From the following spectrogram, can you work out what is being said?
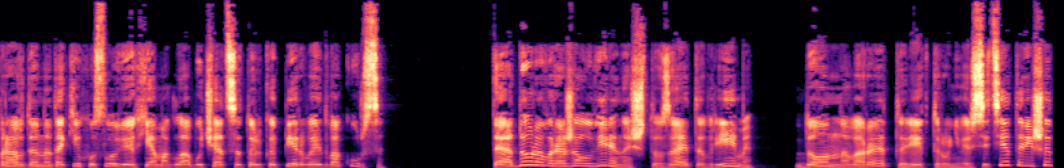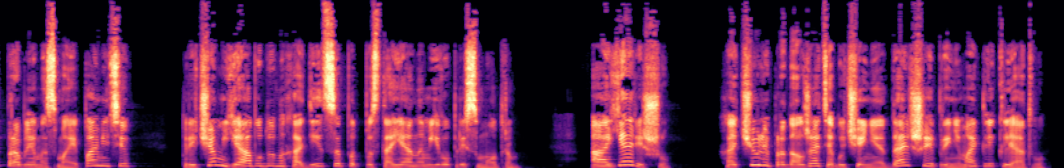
Правда, на таких условиях я могла обучаться только первые два курса. Теодора выражал уверенность, что за это время Дон Наваретто, ректор университета, решит проблемы с моей памятью, причем я буду находиться под постоянным его присмотром. А я решу, хочу ли продолжать обучение дальше и принимать ли клятву.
